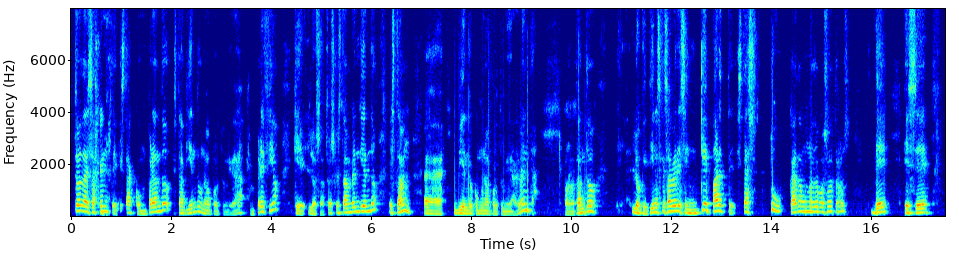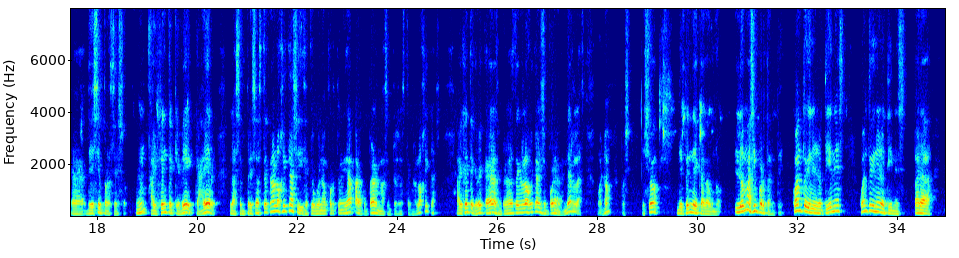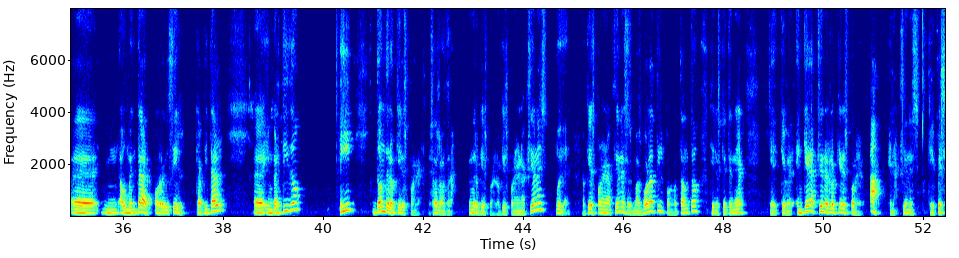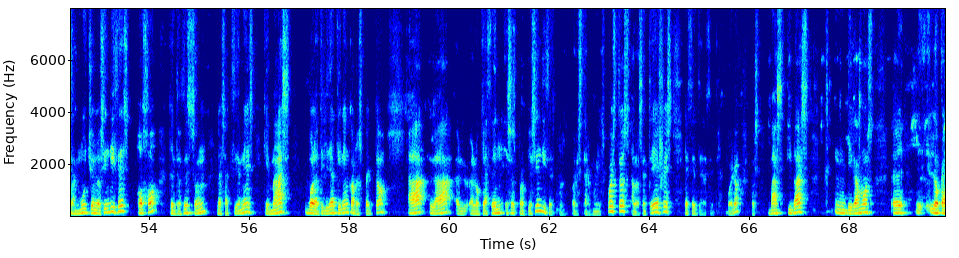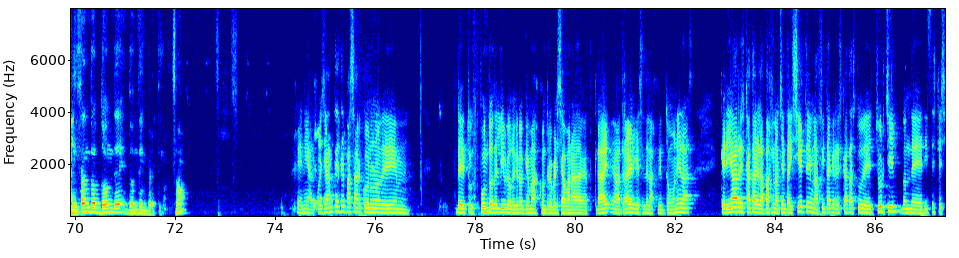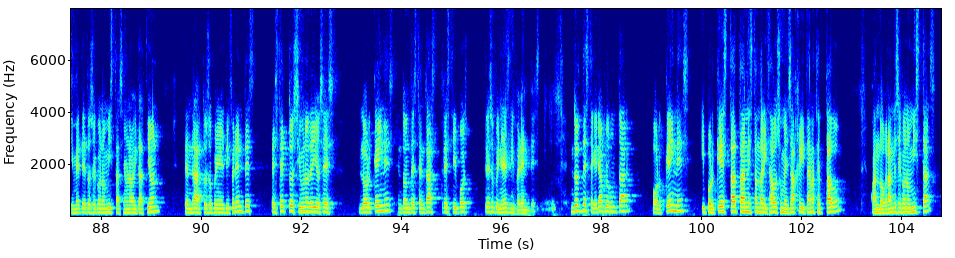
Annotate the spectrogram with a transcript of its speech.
toda esa gente que está comprando, está viendo una oportunidad en precio que los otros que están vendiendo están eh, viendo como una oportunidad de venta. Por lo tanto, lo que tienes que saber es en qué parte estás tú, cada uno de vosotros, de ese, eh, de ese proceso. Hay gente que ve caer las empresas tecnológicas y dice qué buena oportunidad para comprar más empresas tecnológicas. Hay gente que ve caer las empresas tecnológicas y se pone a venderlas. Bueno, pues eso depende de cada uno. Lo más importante, ¿cuánto dinero tienes? ¿Cuánto dinero tienes para eh, aumentar o reducir capital eh, invertido y dónde lo quieres poner? Esa es la otra. ¿Dónde lo quieres poner? ¿Lo quieres poner en acciones? Muy bien. Lo quieres poner en acciones, es más volátil, por lo tanto, tienes que tener que, ver. ¿En qué acciones lo quieres poner? Ah, en acciones que pesan mucho en los índices, ojo, que entonces son las acciones que más volatilidad tienen con respecto a, lo que hacen esos propios índices, por, estar muy expuestos a los ETFs, etcétera, etcétera. Bueno, pues vas y vas, mm, digamos, eh, localizando dónde, dónde invertir, ¿no? Genial. Pues ya antes de pasar con uno de, de tus puntos del libro que creo que más controversia van a traer, que es el de las criptomonedas, quería rescatar en la página 87 una cita que rescatas tú de Churchill, donde dices que si metes dos economistas en una habitación tendrás dos opiniones diferentes, excepto si uno de ellos es Lord Keynes, entonces tendrás tres tipos, tres opiniones diferentes. Entonces te quería preguntar por Keynes y por qué está tan estandarizado su mensaje y tan aceptado cuando grandes economistas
